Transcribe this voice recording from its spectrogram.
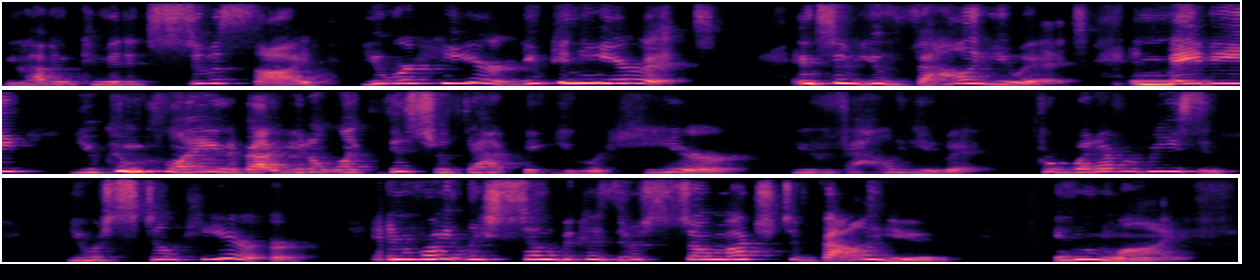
You haven't committed suicide. You were here. You can hear it. And so you value it. And maybe you complain about you don't like this or that, but you were here. You value it for whatever reason. You are still here. And rightly so, because there's so much to value in life.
